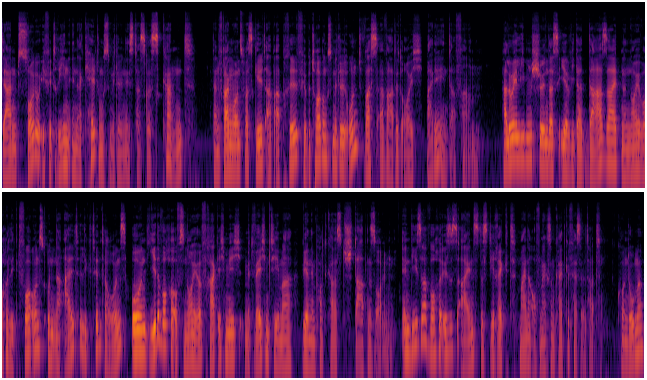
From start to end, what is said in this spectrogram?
Dann Pseudoephedrin in Erkältungsmitteln, ist das riskant? Dann fragen wir uns, was gilt ab April für Betäubungsmittel und was erwartet euch bei der Interfarm. Hallo ihr Lieben, schön, dass ihr wieder da seid. Eine neue Woche liegt vor uns und eine alte liegt hinter uns. Und jede Woche aufs Neue frage ich mich, mit welchem Thema wir in dem Podcast starten sollen. In dieser Woche ist es eins, das direkt meine Aufmerksamkeit gefesselt hat. Kondome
